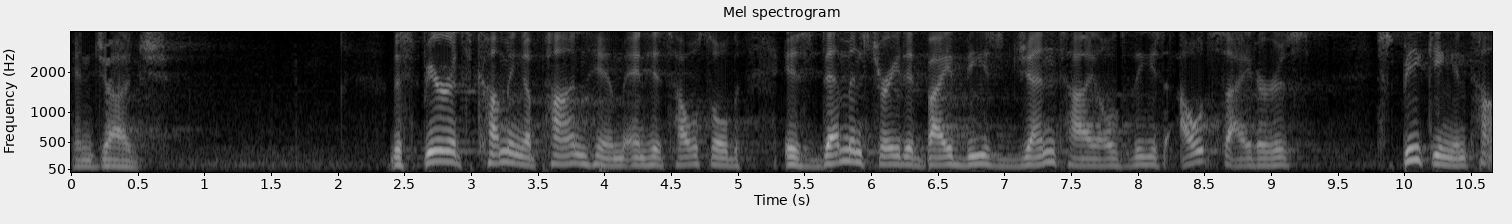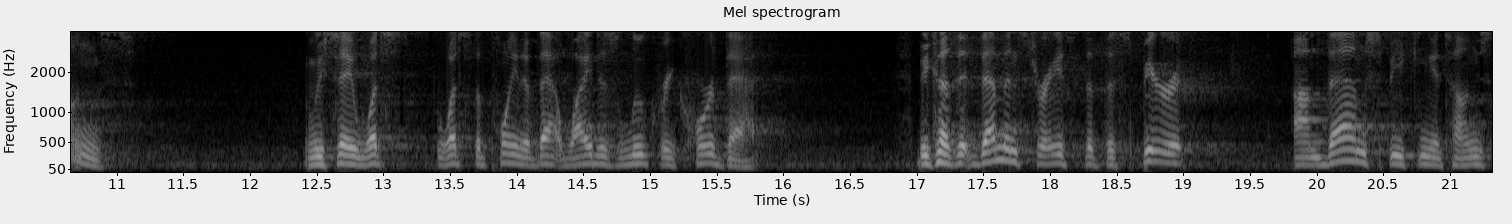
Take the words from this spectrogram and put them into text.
and Judge. The Spirit's coming upon him and his household is demonstrated by these Gentiles, these outsiders, speaking in tongues. And we say, what's, what's the point of that? Why does Luke record that? Because it demonstrates that the Spirit on them speaking in tongues,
